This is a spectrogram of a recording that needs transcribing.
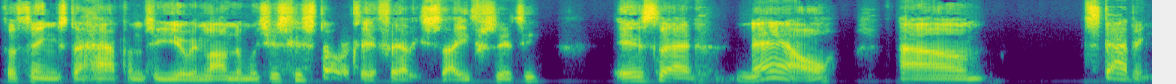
for things to happen to you in London, which is historically a fairly safe city, is that now, um, stabbing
